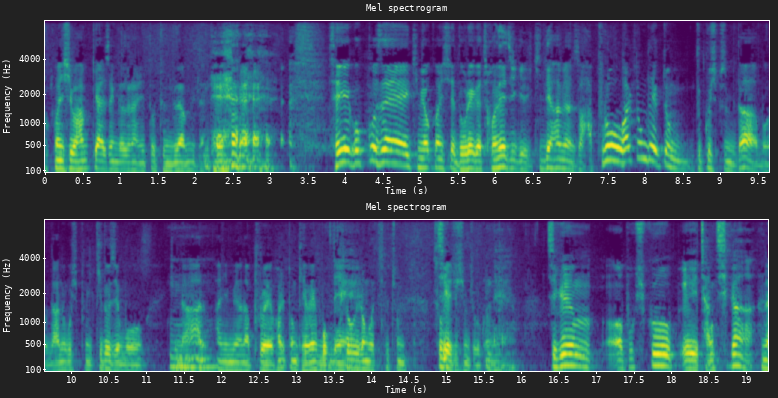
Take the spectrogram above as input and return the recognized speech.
혁건 씨와 함께 할 생각을 하니 또 든든합니다. 세계 곳곳에 김혁건 씨의 노래가 전해지길 기대하면서 앞으로 활동 계획 좀 듣고 싶습니다. 뭐 나누고 싶은 기도 제목이나 아- 아니면 앞으로의 활동 계획, 목표 네. 이런 것들을 좀 소개해 주시면 좋을 것 네. 같아요. 지금 어, 복식호의 장치가 네.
